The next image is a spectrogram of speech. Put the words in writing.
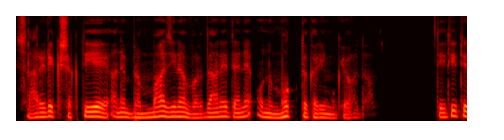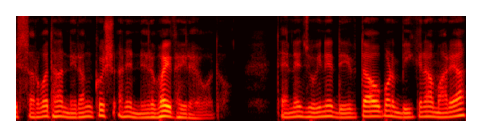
શારીરિક શક્તિએ અને બ્રહ્માજીના વરદાને તેને ઉન્મુક્ત કરી મૂક્યો હતો. તેથી તે સર્વથા નિરંકુશ અને નિર્ભય થઈ રહ્યો હતો. તેને જોઈને દેવતાઓ પણ બીકના માર્યા,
